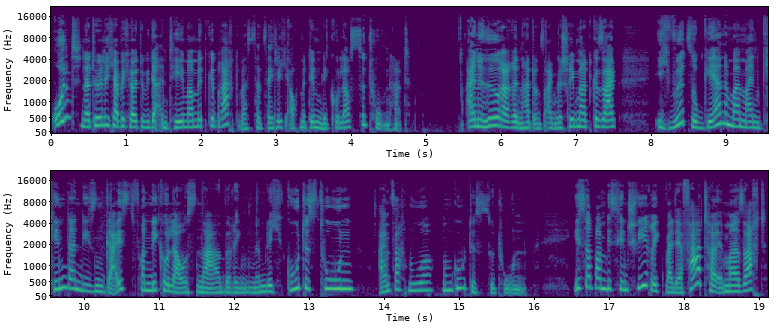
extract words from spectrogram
Und natürlich habe ich heute wieder ein Thema mitgebracht, was tatsächlich auch mit dem Nikolaus zu tun hat. Eine Hörerin hat uns angeschrieben, hat gesagt, ich würde so gerne mal meinen Kindern diesen Geist von Nikolaus nahebringen, nämlich Gutes tun, einfach nur um Gutes zu tun. Ist aber ein bisschen schwierig, weil der Vater immer sagt,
